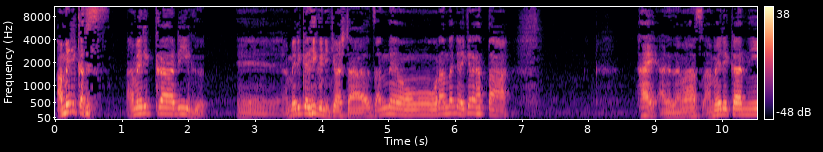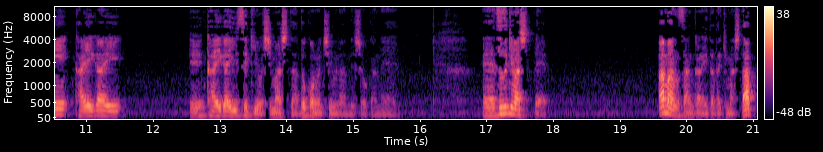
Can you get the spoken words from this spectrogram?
アメリカです。アメリカリーグ、えーアメリカリーグに行きました。残念、オランダには行けなかった。はい、ありがとうございます。アメリカに海外、え海外移籍をしました。どこのチームなんでしょうかね。えー続きまして、アマンさんからいただきました。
